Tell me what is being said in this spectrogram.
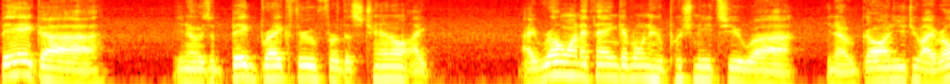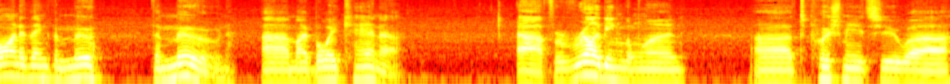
big, uh, you know, is a big breakthrough for this channel. I, I really want to thank everyone who pushed me to, uh, you know, go on YouTube. I really want to thank the moon, the moon, uh, my boy Canna, uh, for really being the one uh, to push me to, uh,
